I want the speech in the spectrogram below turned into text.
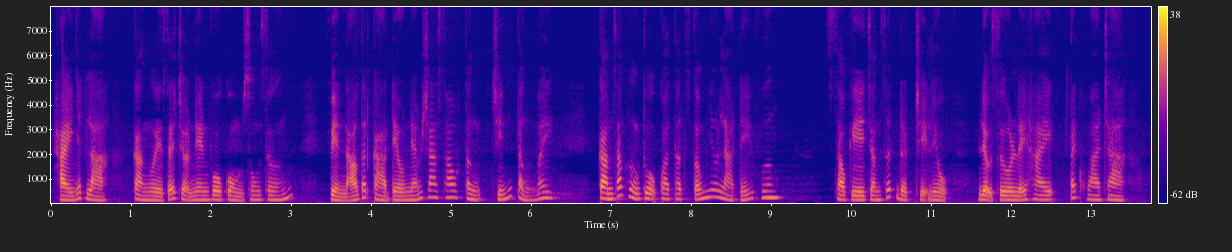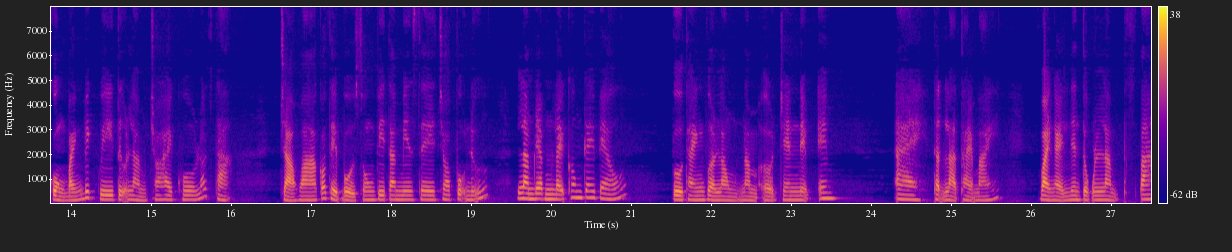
Hay nhất là cả người sẽ trở nên vô cùng sung sướng, phiền não tất cả đều ném ra sau tầng 9 tầng mây. Cảm giác hưởng thụ quả thật giống như là đế vương. Sau khi chấm dứt đợt trị liệu, liệu sư lấy hai tách hoa trà cùng bánh bích quy tự làm cho hai cô lót dạ. Trà hoa có thể bổ sung vitamin C cho phụ nữ, làm đẹp lại không gây béo. Vưu Thanh vừa lòng nằm ở trên nệm êm. Ai, thật là thoải mái. Vài ngày liên tục làm spa,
